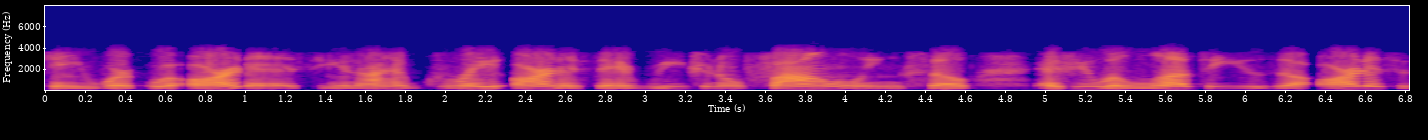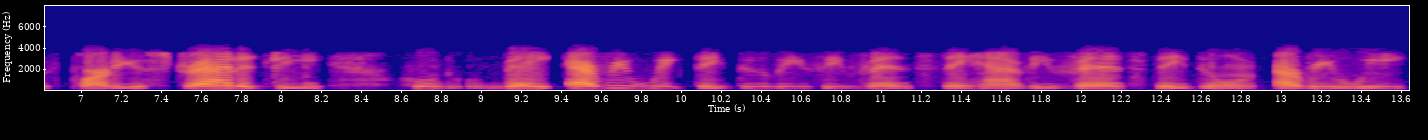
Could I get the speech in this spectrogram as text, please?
Can you work with artists? You know, I have great artists that have regional following. So if you would love to use an artist as part of your strategy, who they every week they do these events. They have events. They do them every week,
